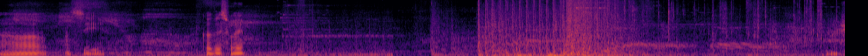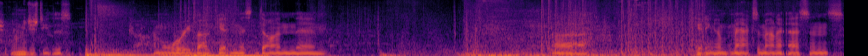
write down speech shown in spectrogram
Uh, let's see. Go this way. Let me just do this. I'm more worried about getting this done than getting a max amount of essence.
